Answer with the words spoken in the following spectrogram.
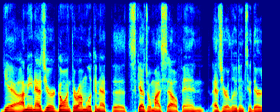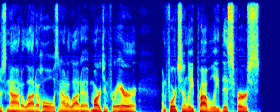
Yeah, I mean, as you're going through, I'm looking at the schedule myself, and as you're alluding to, there's not a lot of holes, not a lot of margin for error. Unfortunately, probably this first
